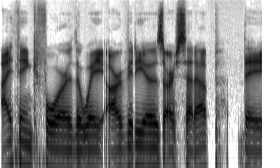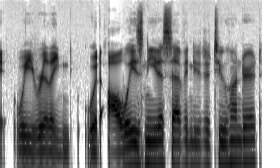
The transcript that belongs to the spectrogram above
I think for the way our videos are set up, they we really would always need a 70 to 200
